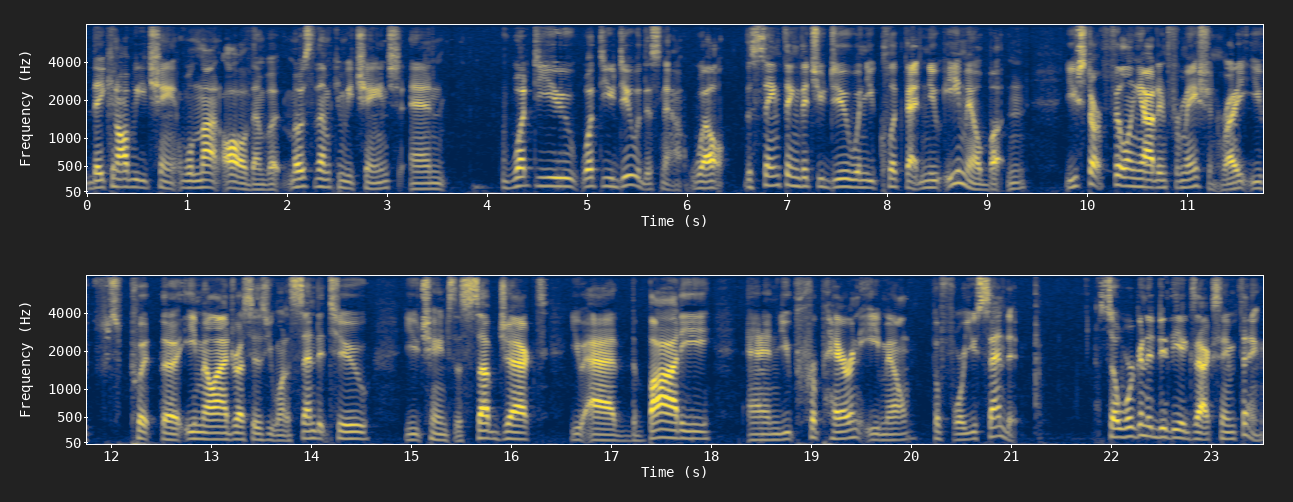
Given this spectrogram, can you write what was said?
they can all be changed. Well, not all of them, but most of them can be changed. And what do you what do you do with this now? Well, the same thing that you do when you click that new email button. You start filling out information, right? You put the email addresses you want to send it to. You change the subject. You add the body, and you prepare an email before you send it. So we're going to do the exact same thing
